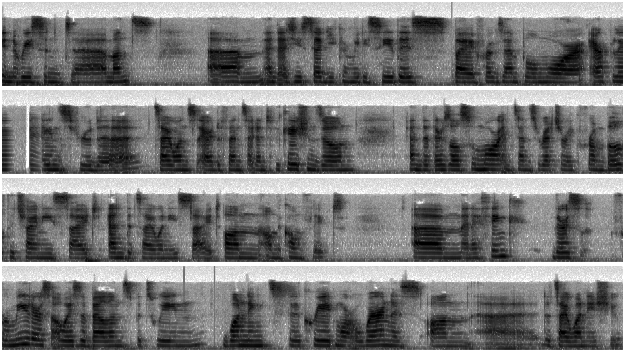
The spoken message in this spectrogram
in the recent months. Um, and as you said, you can really see this by, for example, more airplanes through the Taiwan's air defense identification zone, and that there's also more intense rhetoric from both the Chinese side and the Taiwanese side on on the conflict. Um, and I think there's, for me, there's always a balance between wanting to create more awareness on uh, the Taiwan issue,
